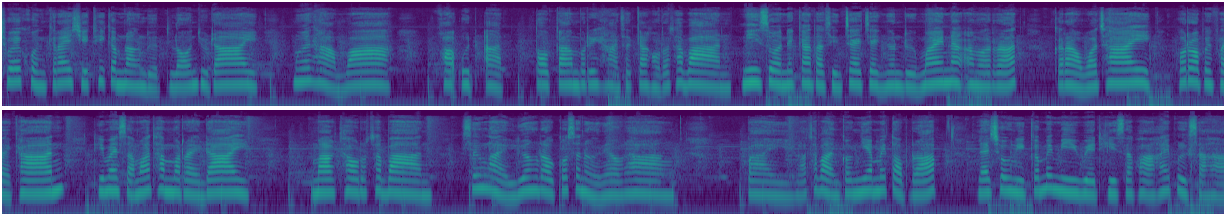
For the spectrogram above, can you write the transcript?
ช่วยคนใกล้ชิดที่กำลังเดือดร้อนอยู่ได้ เมื่อถามว่า ความอึดอัดต่อการบริหารจัดการของรัฐบาล มีส่วนในการตัดสินใจแจกเงินหรือไม่นางอมรัตน์กล่าวว่าใช่ เพราะเราเป็นฝ่ายค้านที่ไม่สามารถทำอะไรได้ มากเท่ารัฐบาล ซึ่งหลายเรื่องเราก็เสนอแนวทาง ไปรัฐบาลก็เงียบไม่ตอบรับ และช่วงนี้ก็ไม่มีเวทีสภาให้ปรึกษาหา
